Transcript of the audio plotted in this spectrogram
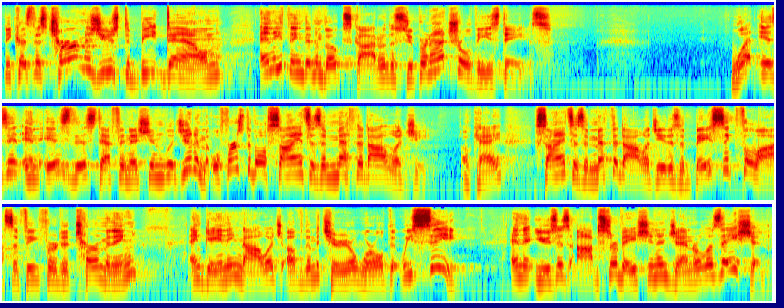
because this term is used to beat down anything that invokes God or the supernatural these days. What is it, and is this definition legitimate? Well, first of all, science is a methodology. Okay? Science is a methodology, it is a basic philosophy for determining and gaining knowledge of the material world that we see. And it uses observation and generalization.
